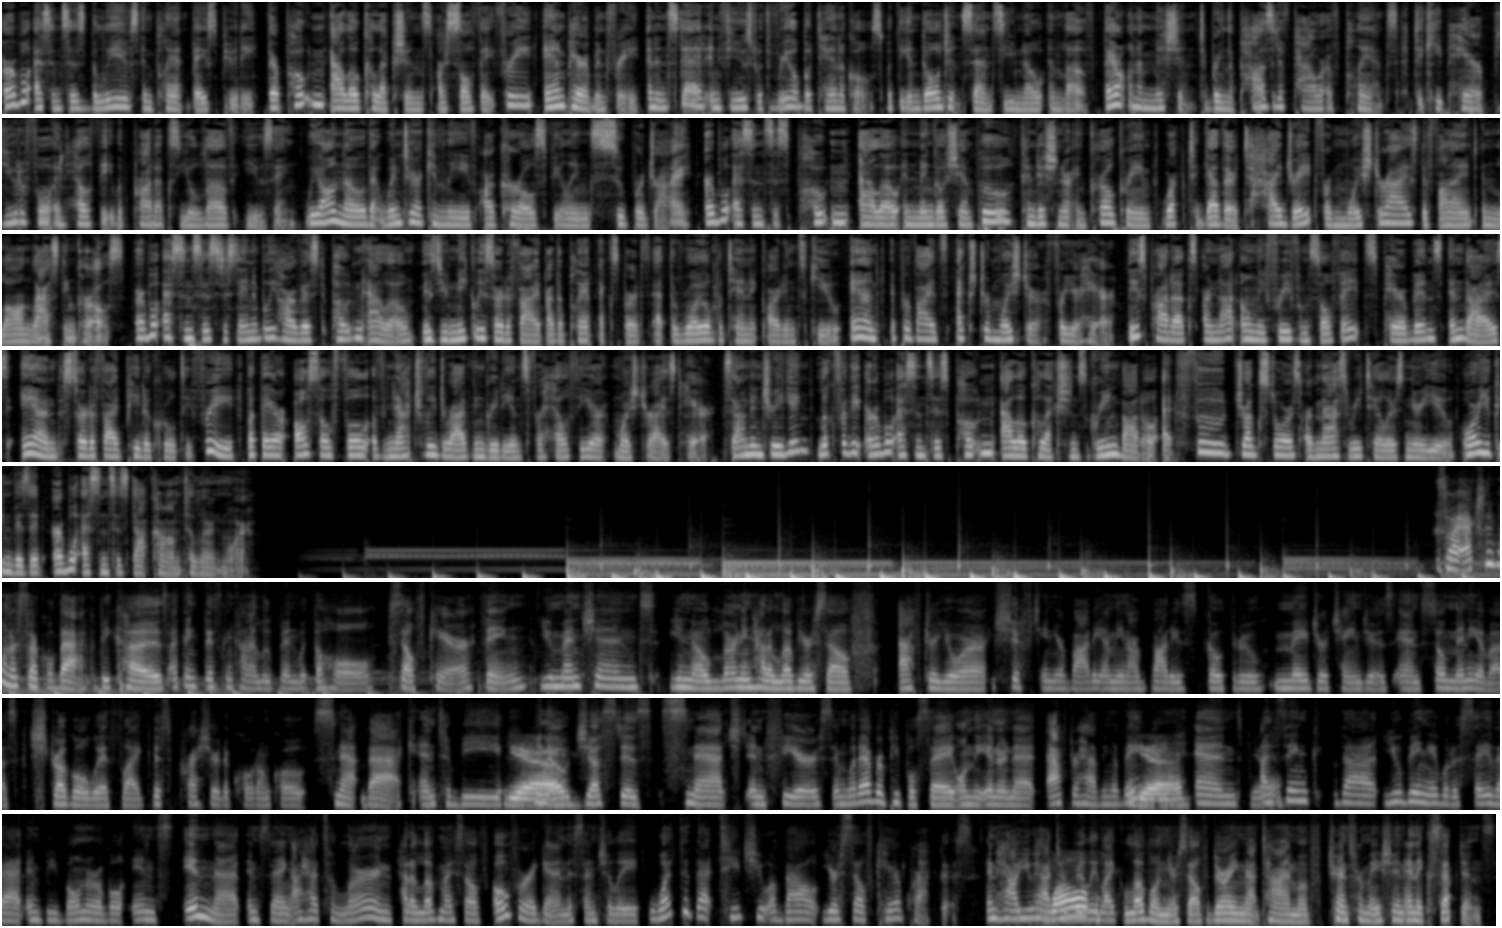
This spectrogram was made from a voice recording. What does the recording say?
Herbal Essences believes in plant based beauty. Their potent aloe collections are sulfate free and paraben free, and instead infused with real botanicals with the indulgent scents you know and love. They are on a mission to bring the positive power of plants to keep hair beautiful and healthy with products you'll love using. We all know that winter can leave our curls feeling super dry. Herbal Essences potent aloe and mango shampoo, conditioner, and curl cream work together to hydrate for moisturized, defined, and long lasting curls. Herbal Essences Sustainably Harvest Potent Aloe is uniquely certified by the plant experts at the Royal Botanic Gardens Kew, and it provides extra moisture for your hair. These products are not only free from sulfates, parabens, and dyes, and certified PETA cruelty free, but they are also full of naturally derived ingredients for healthier, moisturized hair. Sound intriguing? Look for the Herbal Essences Potent Aloe Collection's green bottle at food, drugstores, or mass retailers near you, or you can visit herbalessences.com to learn more. So I actually want to circle back because I think this can kind of loop in with the whole self-care thing. You mentioned, you know, learning how to love yourself after your shift in your body. I mean, our bodies go through major changes, and so many of us struggle with like this pressure to quote unquote snap back and to be, yeah. you know, just as snatched and fierce and whatever people say on the internet after having a baby. Yeah. And yeah. I think that you being able to say that and be vulnerable in in that and saying I had to learn how to love myself over again essentially. What did that teach you about your self-care care practice and how you had well, to really like love on yourself during that time of transformation and acceptance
